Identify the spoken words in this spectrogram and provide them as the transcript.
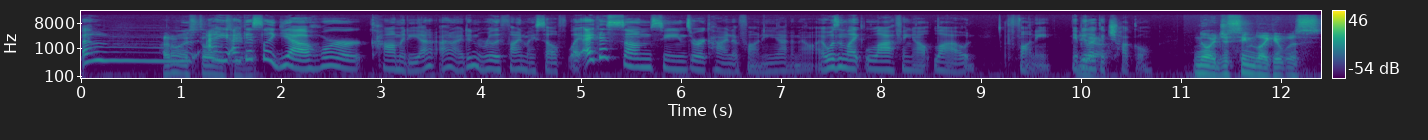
um, I don't- I still I, I guess like yeah, horror comedy. I I don't know. I didn't really find myself like. I guess some scenes were kind of funny. I don't know. I wasn't like laughing out loud. Funny, maybe like a chuckle. No, it just seemed like it was.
